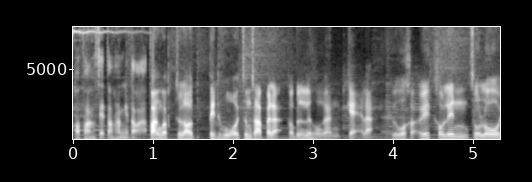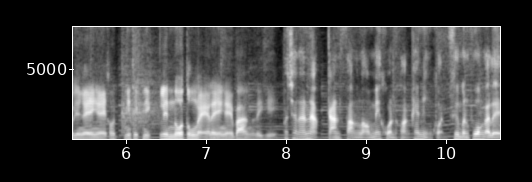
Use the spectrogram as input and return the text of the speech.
พอฟังเสร็จต้องทำยังไงต่อครับฟังแบบจนเราติดหัวซึมซับไปแล้วก็เป็นเรื่องของการแกะละหรือว่าเขาเอ้ยเขาเล่นโซโล่ยังไงยังไงเขามีเทคนิคเล่นโน้ตตรงไหนอะไรยังไงบ้างอะไรอย่างงี้เพราะฉะนั้นอะการฟังเราไม่ควรฟังแค่หนึ่งคนคือมันพ่วงกันเลย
